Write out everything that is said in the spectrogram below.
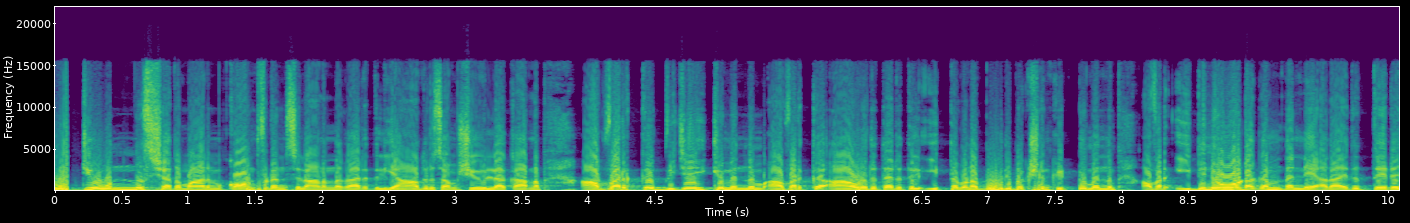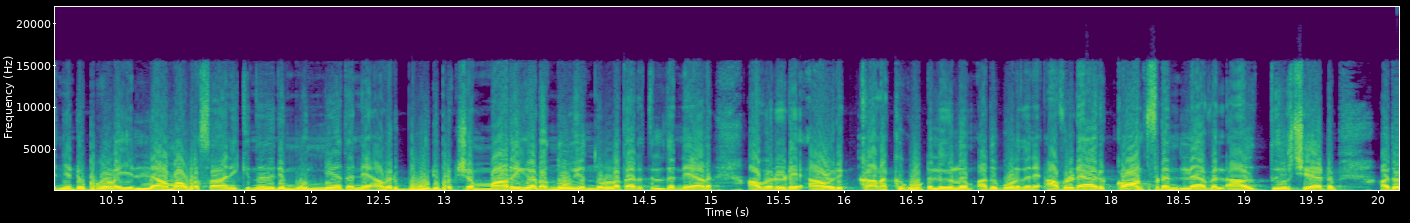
നൂറ്റി ഒന്ന് ശതമാനം കോൺഫിഡൻസിലാണെന്ന കാര്യത്തിൽ യാതൊരു സംശയവുമില്ല. കാരണം അവർക്ക് വിജയിക്കുമെന്നും അവർക്ക് ആ ഒരു തരത്തിൽ ഇത്തവണ ഭൂരിപക്ഷം കിട്ടുമെന്നും അവർ ഇതിനോടകം തന്നെ അതായത് തെരഞ്ഞെടുപ്പുകൾ എല്ലാം അവസാനിക്കുന്നതിന് മുന്നേ തന്നെ അവർ ഭൂരിപക്ഷം മറികടന്നു എന്നുള്ള തരത്തിൽ തന്നെയാണ് അവരുടെ ആ ഒരു കണക്ക് കൂട്ടലുകളും അതുപോലെ തന്നെ അവരുടെ ആ ഒരു കോൺഫിഡന്റ് ലെവൽ അത് തീർച്ചയായിട്ടും അത്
